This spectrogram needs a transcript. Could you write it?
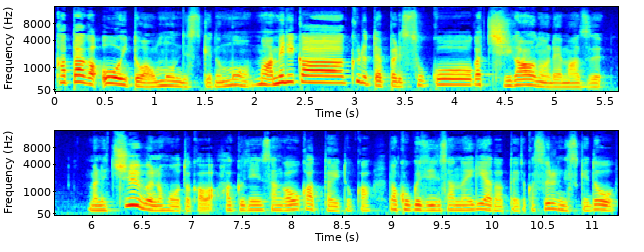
方が多いとは思うんですけども、まあ、アメリカ来るとやっぱりそこが違うので、まず。まあね、中部の方とかは白人さんが多かったりとか、まあ、黒人さんのエリアだったりとかするんですけど、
